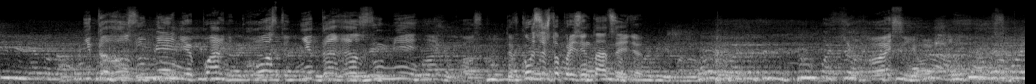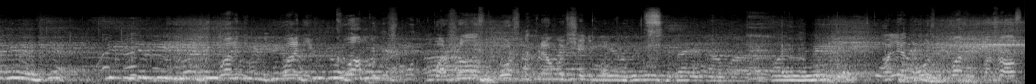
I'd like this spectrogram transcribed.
Недоразумение, парни, просто недоразумение. Просто. Ты в курсе, что презентация идет? Красиво. Парни, парни, клапаны жмут, пожалуйста, можно прям вообще не могу. Туалет, можно, парни, пожалуйста.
